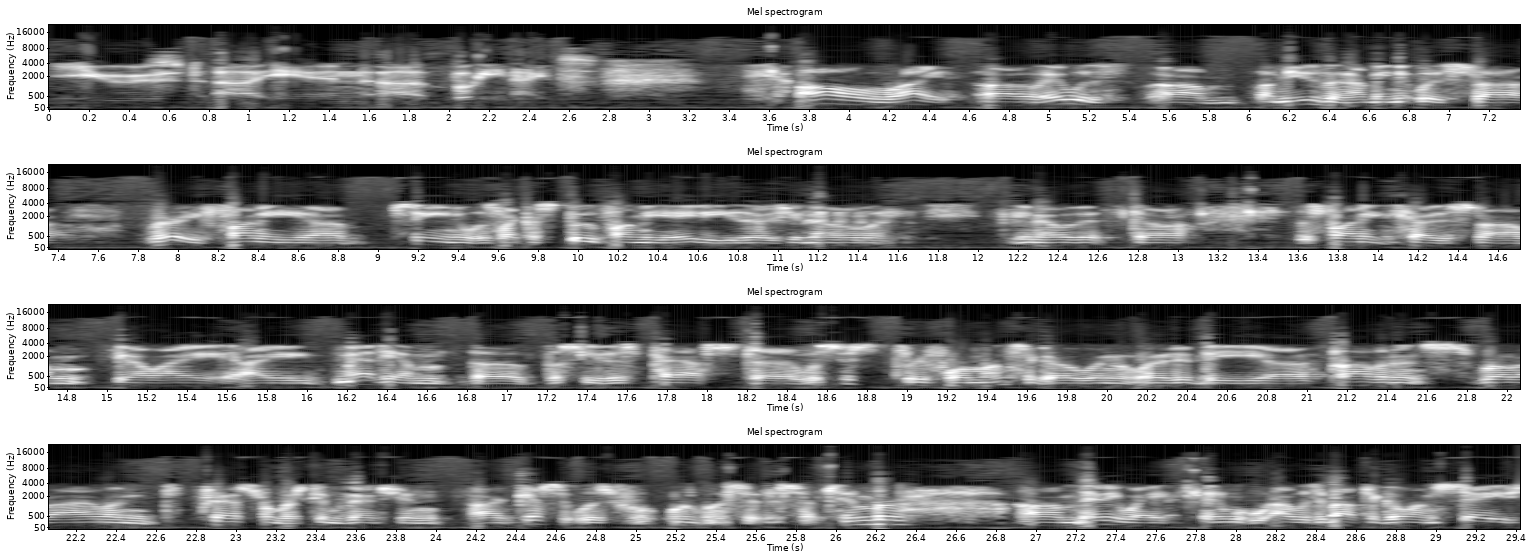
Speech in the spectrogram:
used uh, in uh, Boogie Nights? Oh, right. Uh, it was um, amusement. I mean, it was uh, very funny uh, scene. It was like a spoof on the '80s, as you know, and you know that uh, it was funny because um, you know I I met him the let's see this past uh, was just three four months ago when when I did the uh, Providence, Rhode Island Transformers convention. I guess it was when was it September? Um, anyway, and I was about to go on stage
